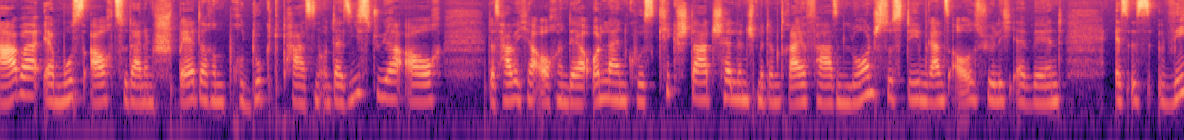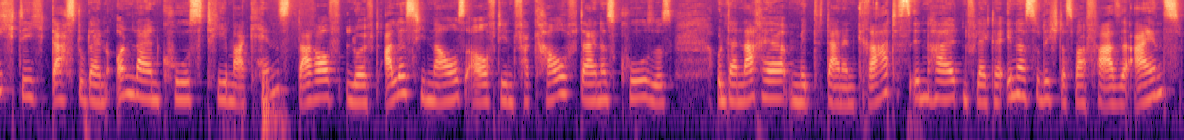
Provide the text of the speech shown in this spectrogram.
aber er muss auch zu deinem späteren Produkt passen. Und da siehst du ja auch, das habe ich ja auch in der Online-Kurs Kickstart Challenge mit dem Drei-Phasen-Launch-System ganz ausführlich erwähnt. Es ist wichtig, dass du dein Online-Kurs-Thema kennst. Darauf läuft alles hinaus auf den Verkauf deines Kurses und dann nachher mit deinen Gratis-Inhalten. Vielleicht erinnerst du dich, das war Phase 1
